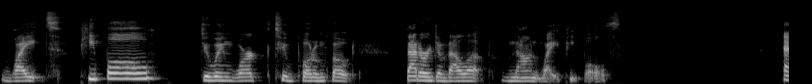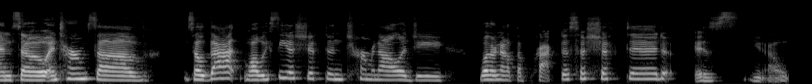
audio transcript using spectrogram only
white people doing work to quote unquote better develop non-white peoples. And so in terms of so that while we see a shift in terminology, whether or not the practice has shifted is, you know,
